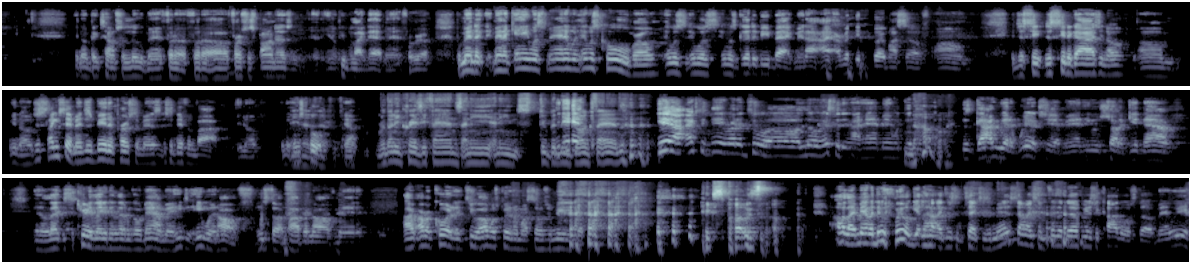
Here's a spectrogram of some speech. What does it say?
you know, big time salute, man, for the for the uh, first responders and you know people like that, man, for real. But man, the, man, the game was man, it was it was cool, bro. It was it was it was good to be back, man. I I, really enjoyed myself. Um, and just see just see the guys, you know, um, you know, just like you said, man, just being in person, man, it's, it's a different vibe, you know. It was, it was cool. Yeah. Were there any crazy fans? Any any stupidly Yeah. drunk fans? Yeah, I actually did run into a uh, little incident I had, man, with the, no. this guy who had a wheelchair, man. He was trying to get down, and the lady, security lady didn't let him go down, man. He he went off. He started popping off, man. I, I recorded it too. I almost put it on my social media. But Exposed though. I was like, man, dude, we don't get loud like this in Texas, man. It sounds like some Philadelphia, Chicago stuff, man. We,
